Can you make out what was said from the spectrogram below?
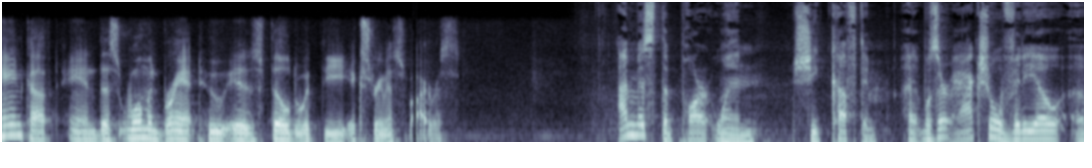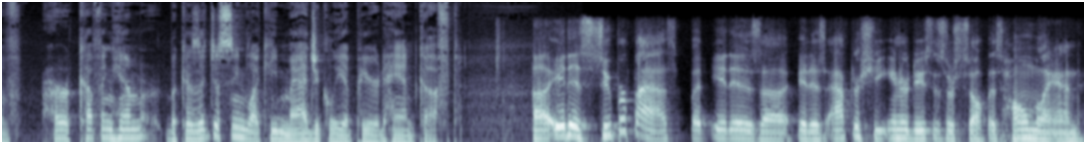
handcuffed, and this woman Brandt, who is filled with the Extremis virus. I missed the part when she cuffed him. Uh, Was there actual video of her cuffing him? Because it just seemed like he magically appeared handcuffed. Uh, it is super fast, but it is uh, it is after she introduces herself as Homeland,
